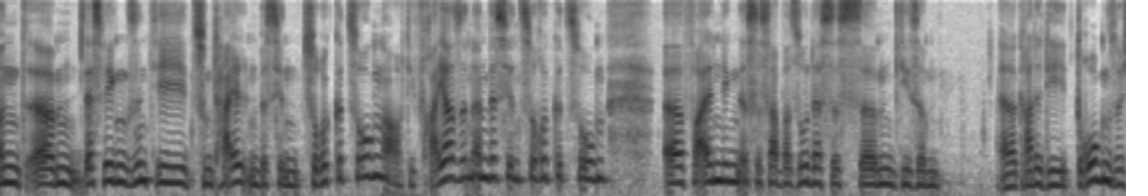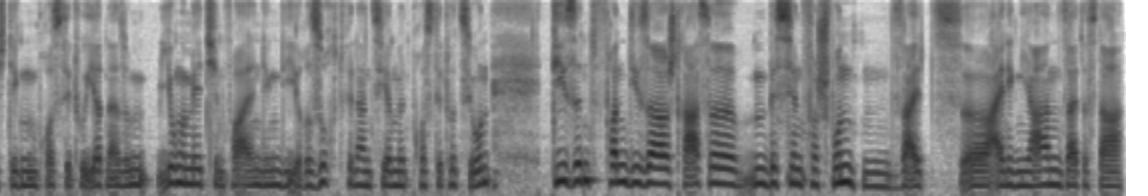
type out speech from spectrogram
Und ähm, deswegen sind die zum Teil ein bisschen zurückgezogen, auch die Freier sind ein bisschen zurückgezogen. Äh, vor allen Dingen ist es aber so, dass es ähm, diese äh, gerade die drogensüchtigen Prostituierten, also junge Mädchen vor allen Dingen, die ihre Sucht finanzieren mit Prostitution, die sind von dieser Straße ein bisschen verschwunden seit äh, einigen Jahren, seit es da,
